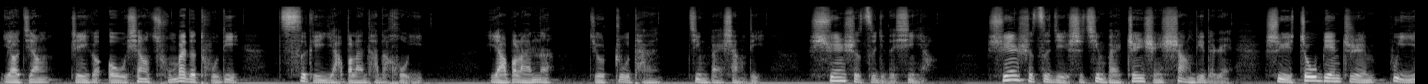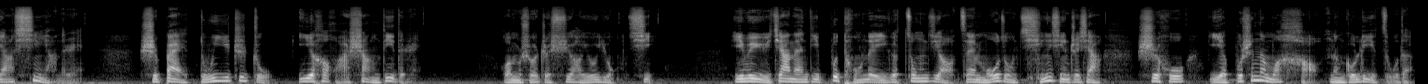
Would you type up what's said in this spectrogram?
要将这个偶像崇拜的土地赐给亚伯兰他的后裔。亚伯兰呢，就筑坛敬拜上帝，宣示自己的信仰，宣示自己是敬拜真神上帝的人，是与周边之人不一样信仰的人，是拜独一之主耶和华上帝的人。我们说这需要有勇气。因为与迦南地不同的一个宗教，在某种情形之下，似乎也不是那么好能够立足的。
